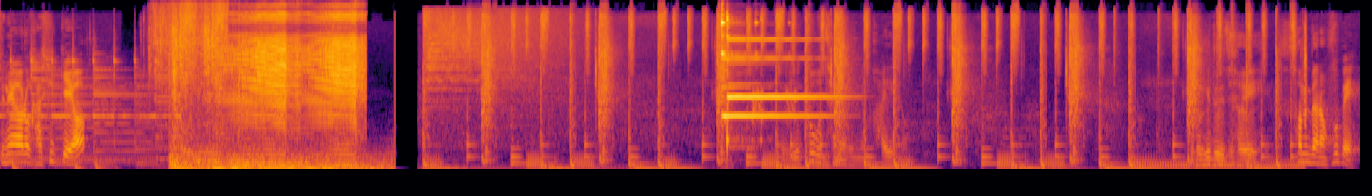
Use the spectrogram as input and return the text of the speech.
진행하러 가실게요. 여기도 이제 저희 선배랑 후배.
